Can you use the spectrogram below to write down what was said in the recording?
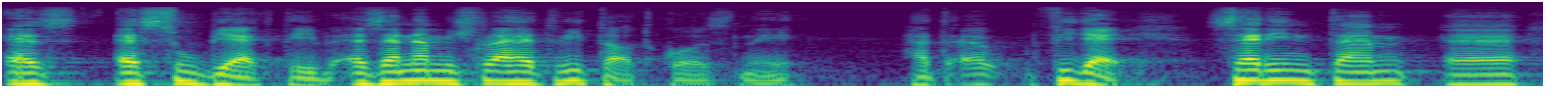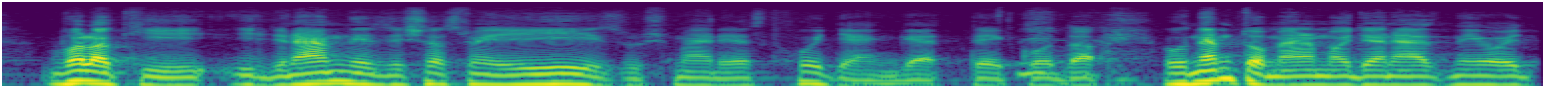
ez, ez szubjektív. Ezzel nem is lehet vitatkozni. Hát figyelj, szerintem valaki így rám néz, és azt mondja, Jézus már ezt hogy engedték oda? Nem tudom elmagyarázni, hogy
